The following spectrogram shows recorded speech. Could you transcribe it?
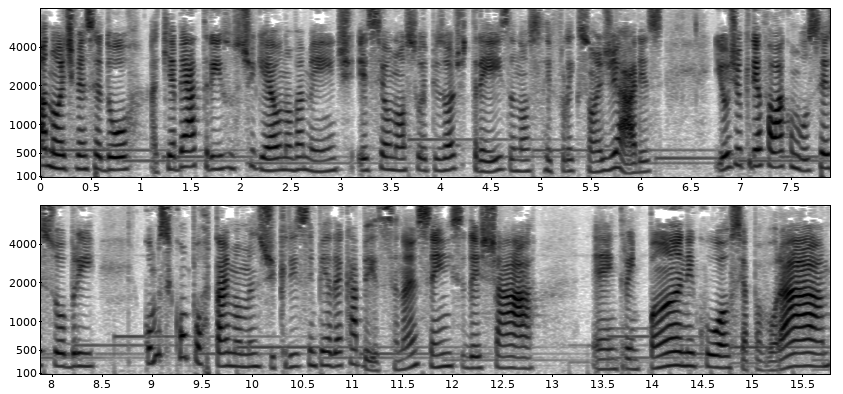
Boa noite, vencedor. Aqui é Beatriz Rustiguel novamente. Esse é o nosso episódio 3 das nossas reflexões diárias. E hoje eu queria falar com você sobre como se comportar em momentos de crise sem perder a cabeça, né? Sem se deixar é, entrar em pânico ou se apavorar.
